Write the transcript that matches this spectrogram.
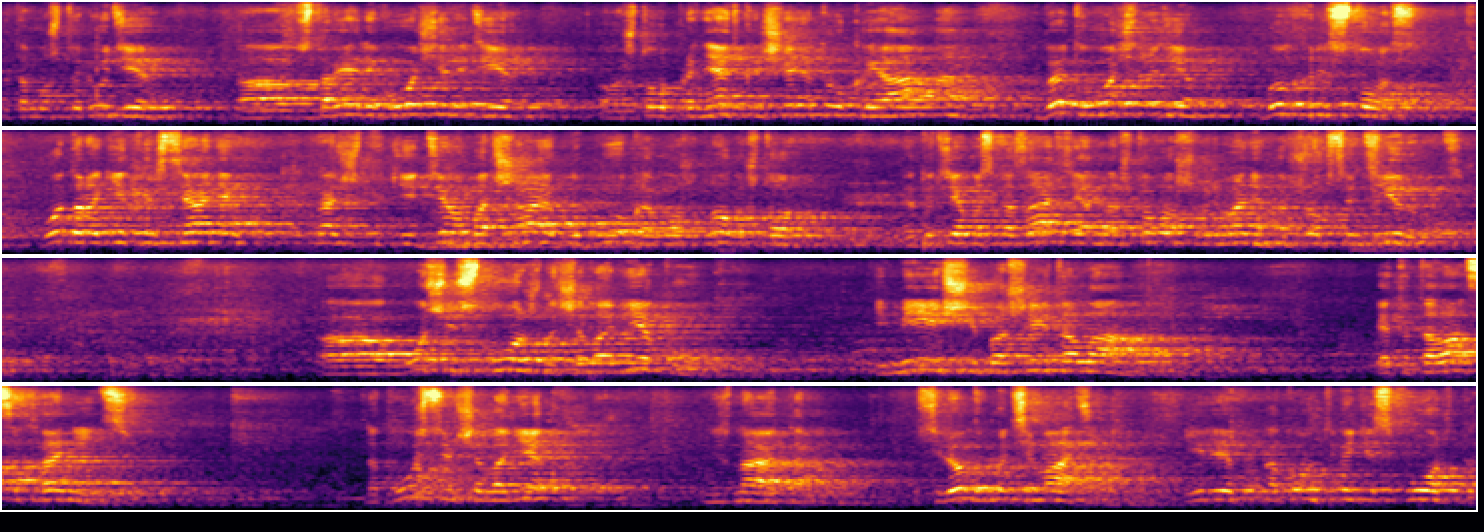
потому что люди э, стояли в очереди, э, чтобы принять крещение только Иоанна. В этой очереди был Христос. Вот, дорогие христиане, значит, тема большая, глубокая, может много что эту тему сказать, я на что ваше внимание хочу акцентировать. Э, очень сложно человеку, имеющий большие таланты, этот талант сохранить. Допустим, человек, не знаю, там, силен в математике, или в каком-то виде спорта,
